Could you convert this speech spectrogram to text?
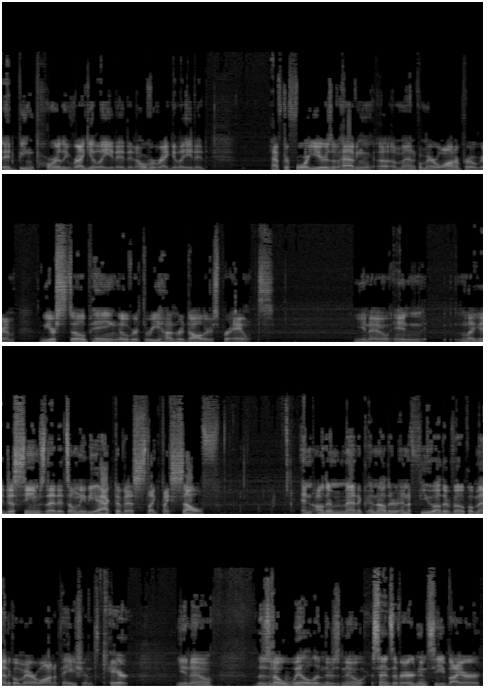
it being poorly regulated and over-regulated, after four years of having a, a medical marijuana program, we are still paying over three hundred dollars per ounce. You know, and like it just seems that it's only the activists like myself and other medic and other and a few other vocal medical marijuana patients care. You know, there's no will and there's no sense of urgency by our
